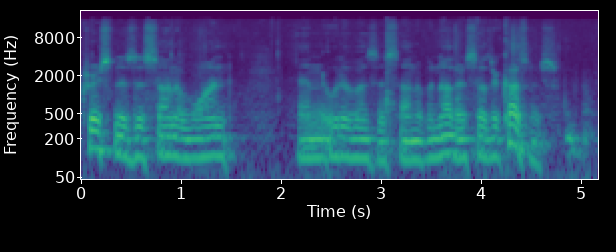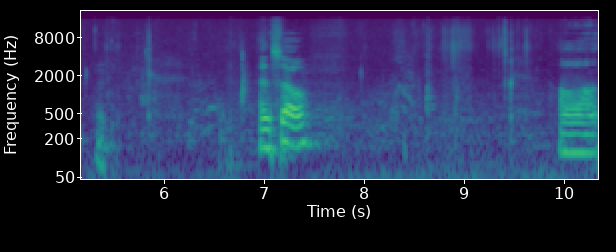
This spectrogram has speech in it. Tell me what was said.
Krishna is the son of one, and Uddhava is the son of another, so they're cousins. And so, uh,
